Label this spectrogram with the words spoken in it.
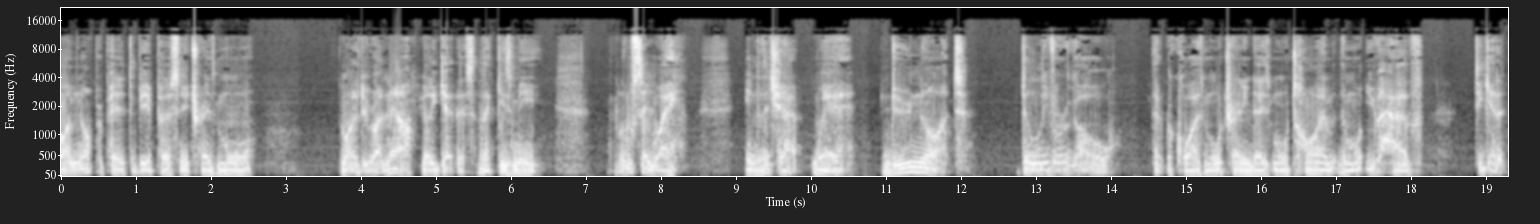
I'm not prepared to be a person who trains more than what I do right now to be able to get this. So that gives me a little segue into the chat where do not deliver a goal that requires more training days, more time than what you have to get it.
